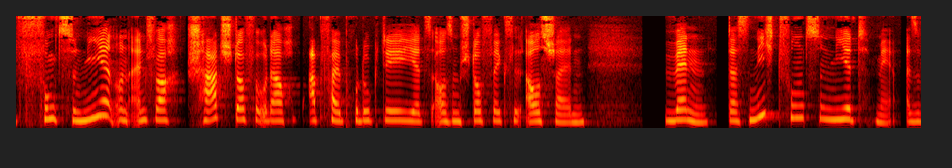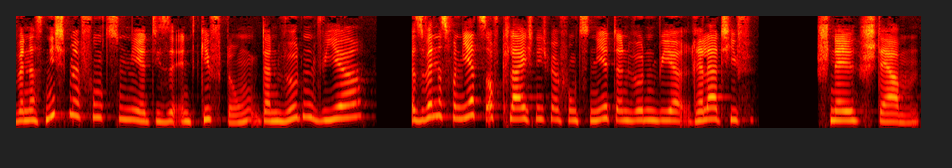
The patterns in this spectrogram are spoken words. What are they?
funktionieren und einfach Schadstoffe oder auch Abfallprodukte jetzt aus dem Stoffwechsel ausscheiden. Wenn das nicht funktioniert mehr, also wenn das nicht mehr funktioniert, diese Entgiftung, dann würden wir, also wenn es von jetzt auf gleich nicht mehr funktioniert, dann würden wir relativ schnell sterben.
